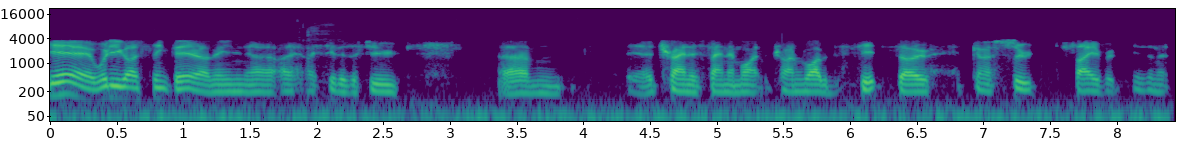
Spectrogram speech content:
Yeah, what do you guys think there? I mean, uh, I, I, see there's a few um, trainers saying they might try and ride with the sit, so it's going to suit favourite, isn't it?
